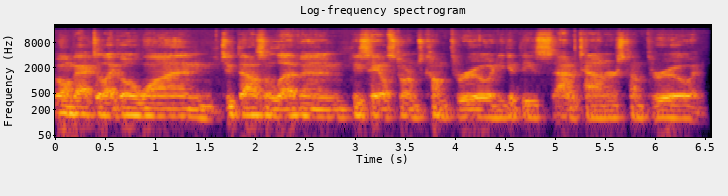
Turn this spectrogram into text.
going back to like 01, 2011. These hailstorms come through, and you get these out of towners come through, and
